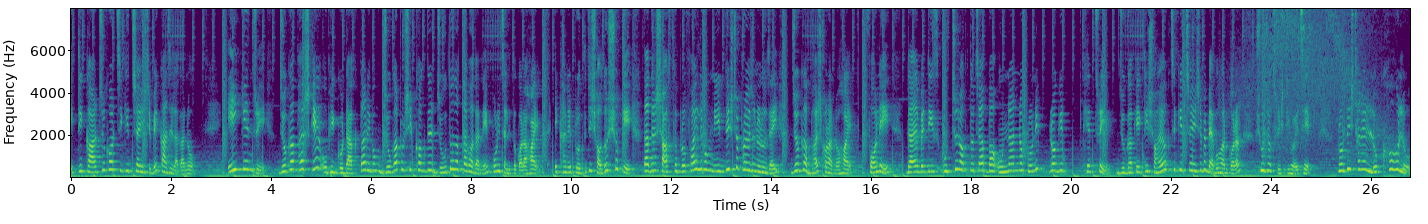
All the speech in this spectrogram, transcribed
একটি কার্যকর চিকিৎসা হিসেবে কাজে লাগানো। এই কেন্দ্রে যোগাভ্যাসকে অভিজ্ঞ ডাক্তার এবং যোগা প্রশিক্ষকদের যৌথ তত্ত্বাবধানে পরিচালিত করা হয়। এখানে প্রতিটি সদস্যকে তাদের স্বাস্থ্য প্রোফাইল এবং নির্দিষ্ট প্রয়োজন অনুযায়ী যোগাভ্যাস করানো হয়। ফলে ডায়াবেটিস, উচ্চ রক্তচাপ বা অন্যান্য ক্রনিক রোগের ক্ষেত্রে যোগাকে একটি সহায়ক চিকিৎসা হিসেবে ব্যবহার করার সুযোগ সৃষ্টি হয়েছে। প্রতিষ্ঠানের লক্ষ্য হল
